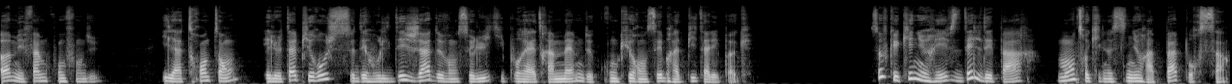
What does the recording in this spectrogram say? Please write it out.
hommes et femmes confondus. Il a 30 ans et le tapis rouge se déroule déjà devant celui qui pourrait être à même de concurrencer Brad Pitt à l'époque. Sauf que Kenny Reeves, dès le départ, montre qu'il ne signera pas pour ça.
